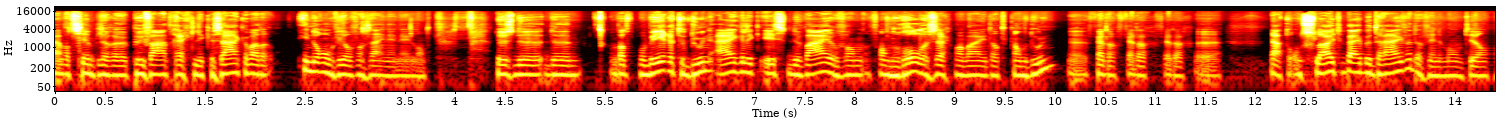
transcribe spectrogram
wat simpelere privaatrechtelijke zaken waar er enorm veel van zijn in Nederland. Dus de, de, wat we proberen te doen eigenlijk is de waaier van, van rollen, zeg maar, waar je dat kan doen. Uh, verder, verder, verder uh, ja, te ontsluiten bij bedrijven. Daar vinden momenteel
